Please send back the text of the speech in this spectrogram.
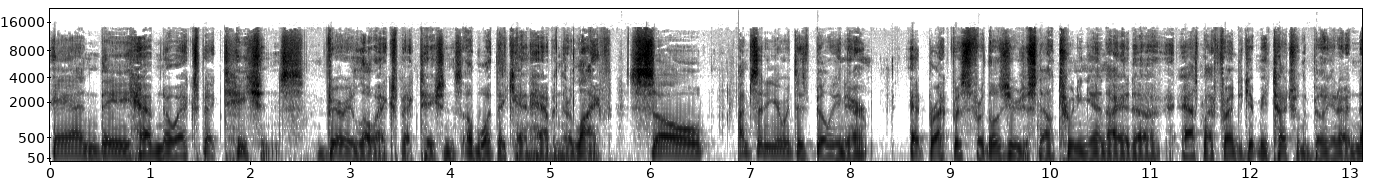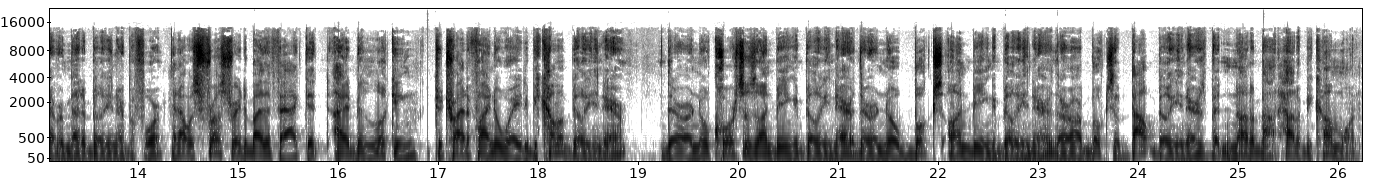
And they have no expectations, very low expectations of what they can have in their life. So I'm sitting here with this billionaire at breakfast. For those of you just now tuning in, I had uh, asked my friend to get me in touch with a billionaire. I'd never met a billionaire before. And I was frustrated by the fact that I had been looking to try to find a way to become a billionaire. There are no courses on being a billionaire. There are no books on being a billionaire. There are books about billionaires, but none about how to become one.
